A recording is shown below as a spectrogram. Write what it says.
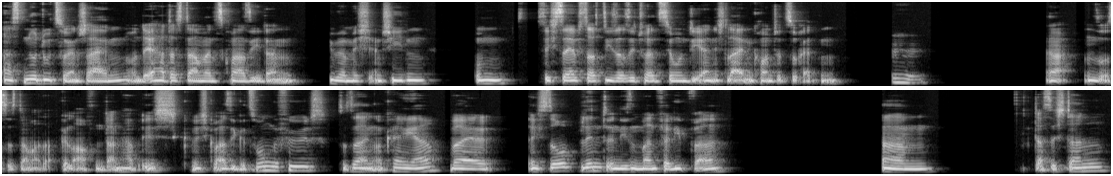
hast nur du zu entscheiden. Und er hat das damals quasi dann über mich entschieden, um sich selbst aus dieser Situation, die er nicht leiden konnte, zu retten. Mhm. Ja, und so ist es damals abgelaufen. Dann habe ich mich quasi gezwungen gefühlt, zu sagen, okay, ja, weil ich so blind in diesen Mann verliebt war, ähm, dass ich dann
